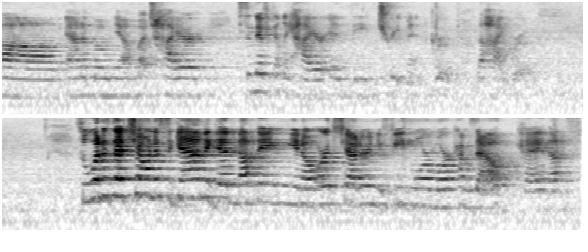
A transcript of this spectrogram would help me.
Um, and ammonia much higher significantly higher in the treatment group, the high group. So what has that shown us again? Again, nothing, you know, earth shattering, you feed more, and more comes out, okay, that's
